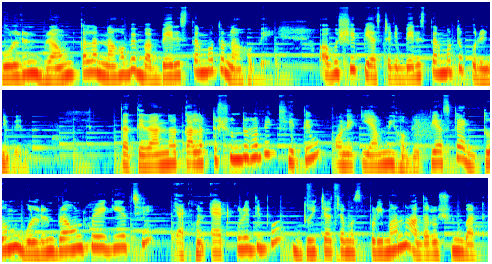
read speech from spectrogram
গোল্ডেন ব্রাউন কালার না হবে বা বেরেস্তার মতো না হবে। অবশ্যই পেঁয়াজটাকে বেরেস্তার মতো করে নেবেন। তাতে রান্নার কালারটা সুন্দর হবে, খেতেও অনেক ইয়াম্মি হবে। পেঁয়াজটা একদম গোল্ডেন ব্রাউন হয়ে গিয়েছে। এখন অ্যাড করে দিব দুই চা চামচ পরিমাণ আদা রসুন বাটা।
